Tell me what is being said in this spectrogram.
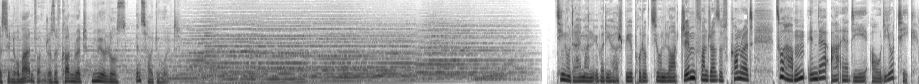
das den Roman von Joseph Conrad mühelos ins Heute holt. Tino Dallmann über die Hörspielproduktion Lord Jim von Joseph Conrad zu haben in der ARD Audiothek.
